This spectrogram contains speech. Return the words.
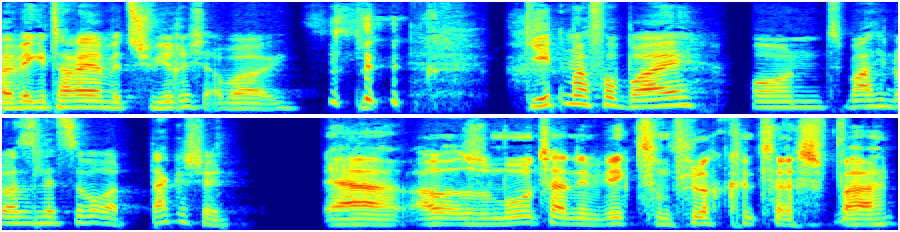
Bei Vegetariern wird's schwierig, aber geht mal vorbei und Martin, du hast das letzte Wort. Dankeschön. Ja, also momentan den Weg zum Blog könnt ihr euch sparen.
